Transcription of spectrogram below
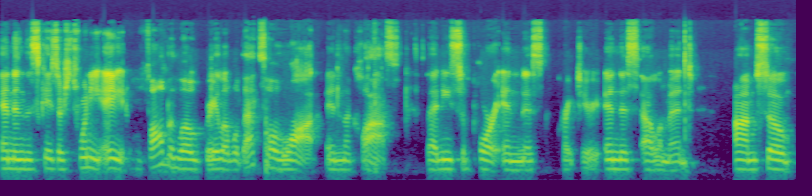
and in this case, there's 28 who fall below grade level. That's a lot in the class that needs support in this criteria, in this element. Um, so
